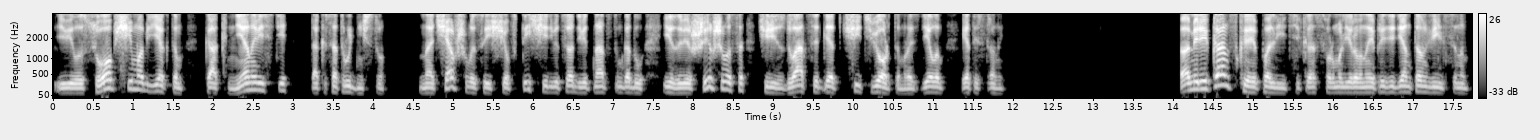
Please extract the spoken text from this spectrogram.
явилась общим объектом как ненависти, так и сотрудничества, начавшегося еще в 1919 году и завершившегося через 20 лет четвертым разделом этой страны. Американская политика, сформулированная президентом Вильсоном,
